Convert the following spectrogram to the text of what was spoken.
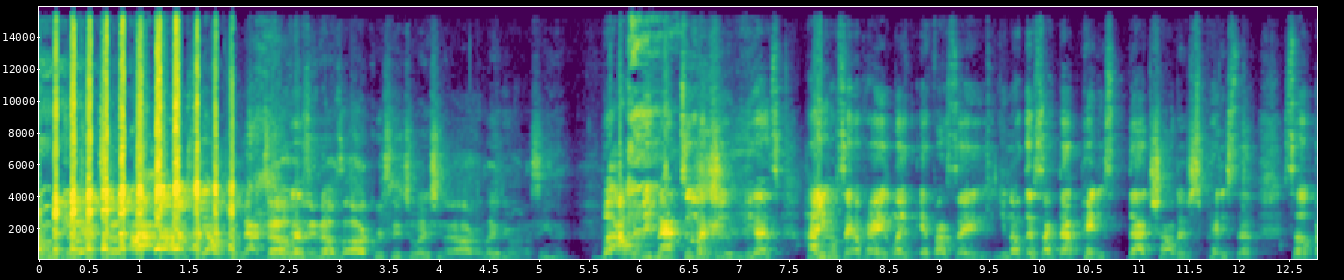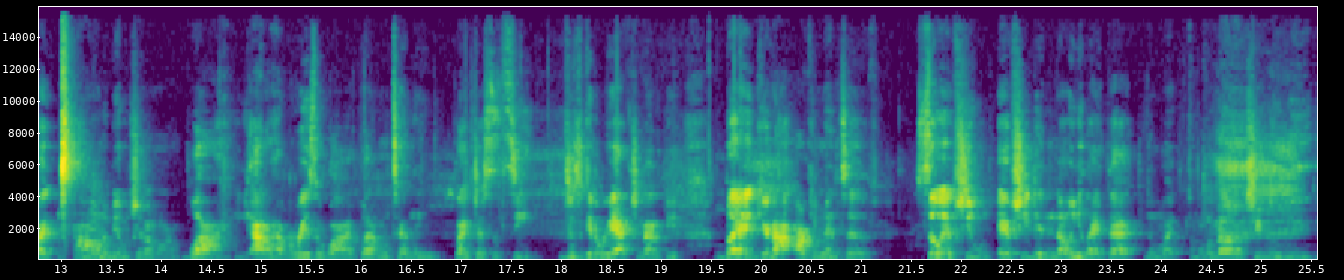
I would be mad too. I, honestly, I would be mad too. That was and that was an awkward situation. An hour later when I seen it. But I would be mad too at you because how you gonna say okay? Like if I say you know this like that petty, that childish petty stuff. So like I don't want to be with you no more. Why? I don't have a reason why, but I'm gonna tell you like just to see, just to get a reaction out of you. But you're not argumentative. So if she if she didn't know you like that, I'm like, Oh nah, she knew me.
